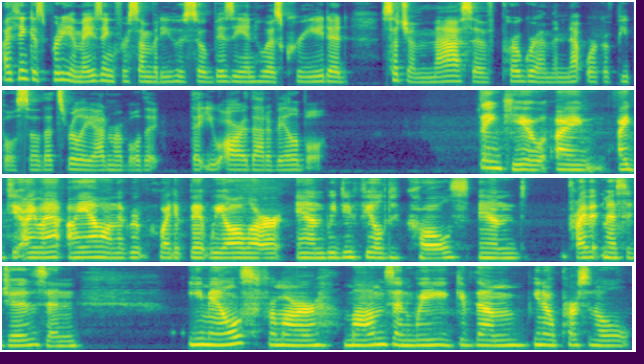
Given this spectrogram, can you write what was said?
i think is pretty amazing for somebody who's so busy and who has created such a massive program and network of people so that's really admirable that that you are that available Thank you. I I do I, I am on the group quite a bit. We all are, and we do field calls and private messages and emails from our moms, and we give them you know personal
